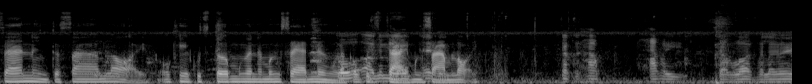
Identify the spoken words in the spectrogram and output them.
แสนหนึ่งกับสามร้อยโอเคกูจะเติมเงินให้มึงแสนหนึ่งแล้วก็กูจะจ่ายมึงสามร้อย จักรหักหักไอ้สองร้อยไปเลย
